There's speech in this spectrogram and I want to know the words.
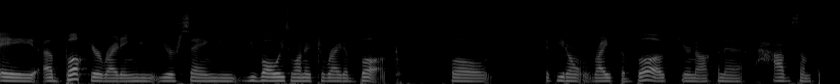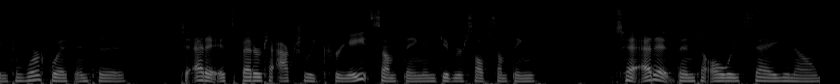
a a book you're writing, you you're saying you you've always wanted to write a book. Well, if you don't write the book, you're not going to have something to work with and to to edit. It's better to actually create something and give yourself something to edit than to always say, you know,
